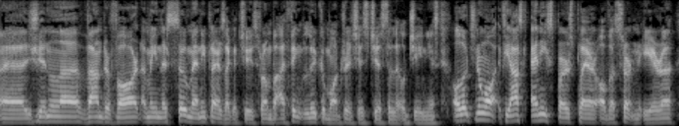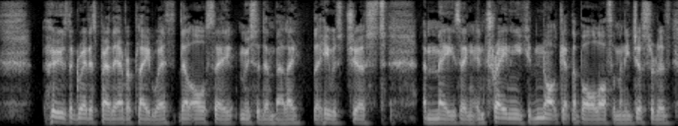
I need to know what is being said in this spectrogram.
uh, Ginola, Van der Vaart. I mean, there's so many players I could choose from, but I think Luka Modric is just a little genius. Although, do you know what? If you ask any Spurs player of a certain era who's the greatest player they ever played with, they'll all say Moussa Dembele, that he was just amazing. In training, you could not get the ball off him, and he just sort of,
